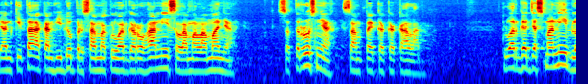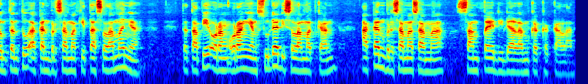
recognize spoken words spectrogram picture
dan kita akan hidup bersama keluarga rohani selama-lamanya seterusnya sampai kekekalan. Keluarga jasmani belum tentu akan bersama kita selamanya, tetapi orang-orang yang sudah diselamatkan akan bersama-sama sampai di dalam kekekalan.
